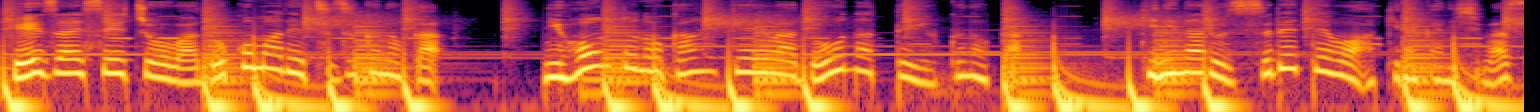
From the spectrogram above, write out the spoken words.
経済成長はどこまで続くのか。日本との関係はどうなっていくのか。気になるすべてを明らかにします。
